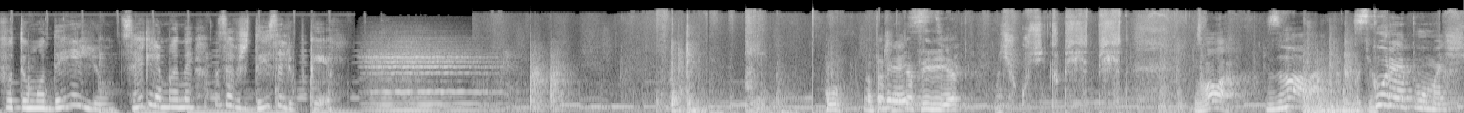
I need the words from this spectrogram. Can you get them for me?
фотомоделлю це для мене завжди залюбки. О, Наташенька, привет. Моя Кусенька, привет, привет. Звала? Звала. Скорая помощь.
